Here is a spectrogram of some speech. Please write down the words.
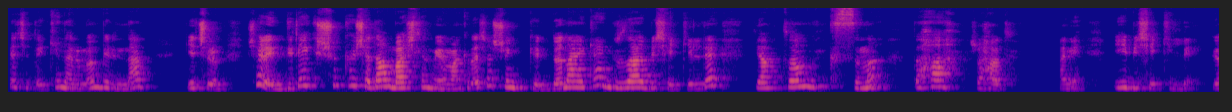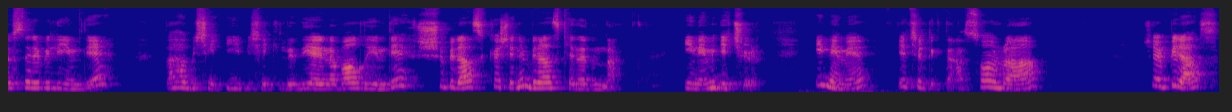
peçete kenarımın birinden geçiriyorum. Şöyle direkt şu köşeden başlamıyorum arkadaşlar. Çünkü dönerken güzel bir şekilde yaptığım kısmı daha rahat hani iyi bir şekilde gösterebileyim diye daha bir şey iyi bir şekilde diğerine bağlayayım diye şu biraz köşenin biraz kenarından iğnemi geçiriyorum. İğnemi geçirdikten sonra şöyle biraz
